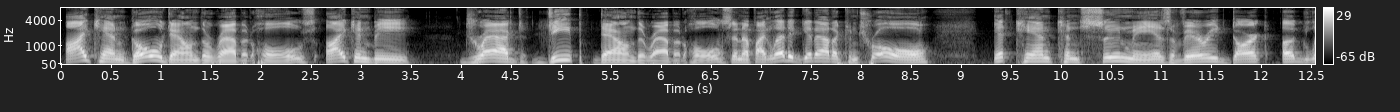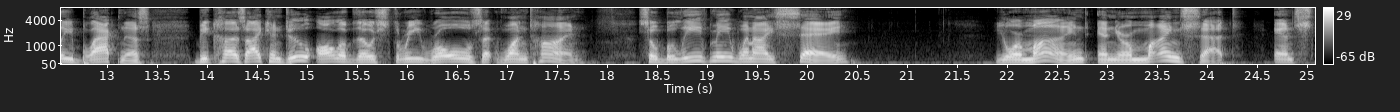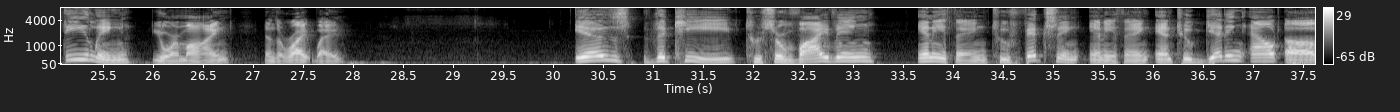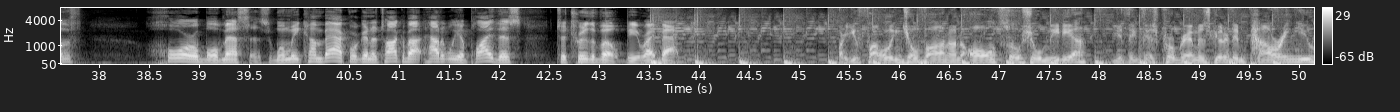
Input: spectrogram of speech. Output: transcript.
I can go down the rabbit holes. I can be dragged deep down the rabbit holes. And if I let it get out of control, it can consume me as a very dark, ugly blackness because I can do all of those three roles at one time. So believe me when I say your mind and your mindset and stealing your mind in the right way is the key to surviving anything, to fixing anything, and to getting out of horrible messes. When we come back, we're going to talk about how do we apply this to True the Vote. Be right back. Are you following Jovan on all social media? You think this program is good at empowering you?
